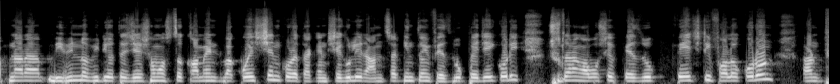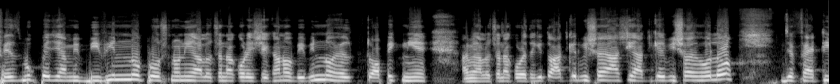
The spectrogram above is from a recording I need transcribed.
আপনারা বিভিন্ন ভিডিওতে যে সমস্ত কমেন্ট বা কোয়েশ্চেন করে থাকেন, সেগুলির আনসার কিন্তু আমি ফেসবুক পেজেই করি। সুতরাং অবশ্যই ফেসবুক পেজটি ফলো করুন। কারণ ফেসবুক পেজে আমি বিভিন্ন প্রশ্ন নিয়ে আলোচনা করি, সেখানেও বিভিন্ন হেলথ টপিক নিয়ে আমি আলোচনা করে থাকি। তো আজকের বিষয়ে আসি। আজকের বিষয় হলো যে ফ্যাটি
